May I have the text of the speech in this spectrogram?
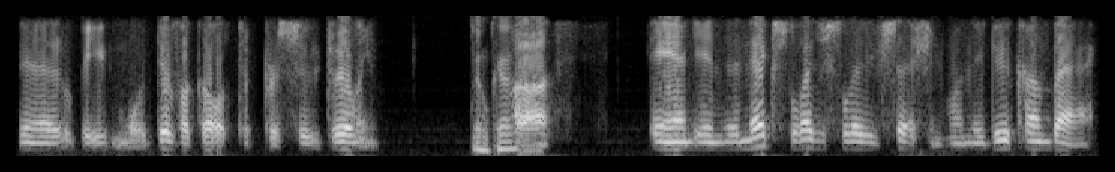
then it'll be more difficult to pursue drilling. Okay. Uh, and in the next legislative session, when they do come back,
